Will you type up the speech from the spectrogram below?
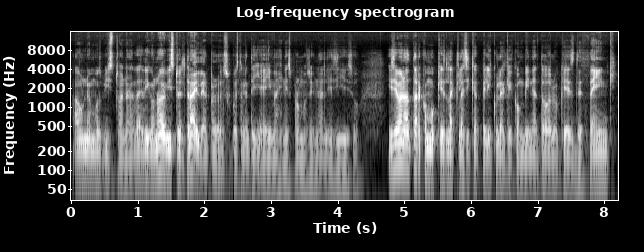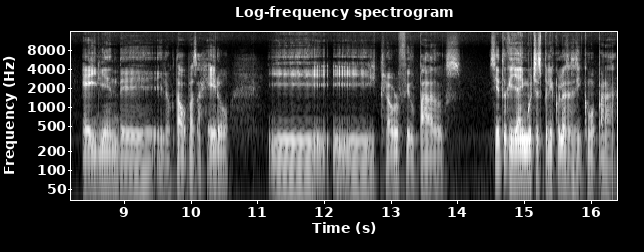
aún no hemos visto nada. Digo, no he visto el tráiler, pero supuestamente ya hay imágenes promocionales y eso. Y se va a notar como que es la clásica película que combina todo lo que es The Thing, Alien de El octavo pasajero y, y Cloverfield Paradox. Siento que ya hay muchas películas así como para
